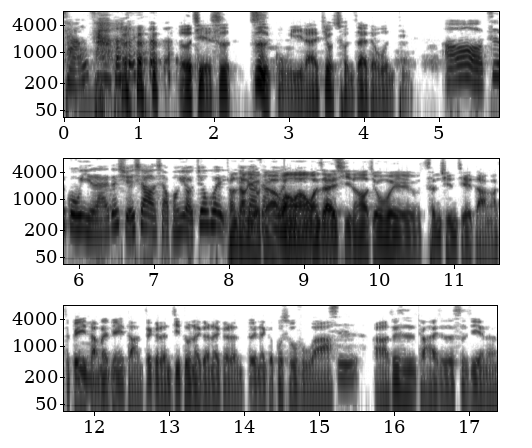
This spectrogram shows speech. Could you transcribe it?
常常，而且是自古以来就存在的问题。哦，自古以来在学校，小朋友就会常常有的啊，玩玩玩在一起，然后就会成群结党啊，这边一党那边一党，这个人嫉妒那个，那个人对那个不舒服啊，是啊，这是小孩子的世界呢，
